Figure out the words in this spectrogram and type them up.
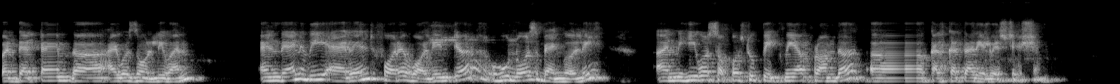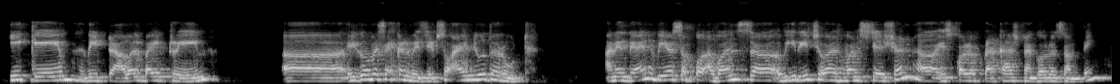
but that time I was the only one. And then we arranged for a volunteer who knows Bengali and he was supposed to pick me up from the uh, Calcutta railway station. He came, we traveled by train. Uh, it was my second visit, so I knew the route. And then we are supposed, once uh, we reach one station, uh, it's called a Prakash Nagar or something.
